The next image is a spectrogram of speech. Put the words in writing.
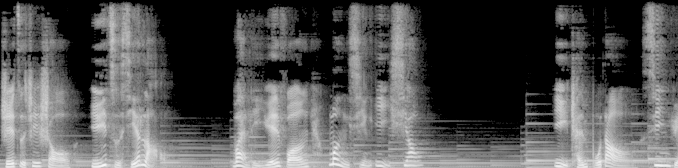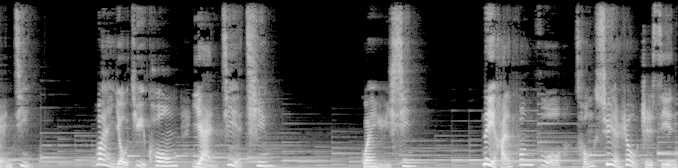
执子之手，与子偕老，万里云逢，梦醒一宵。一尘不到，心缘静。万有俱空，眼界清。关于心，内涵丰富，从血肉之心、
